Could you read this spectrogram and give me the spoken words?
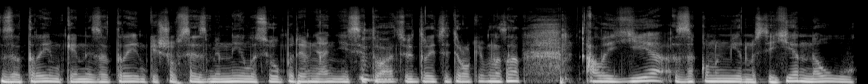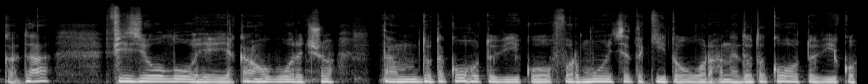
затримки, не затримки, що все змінилося у порівнянні з ситуацією 30 років назад. Але є закономірності, є наука, да? фізіологія, яка говорить, що там до такого-то віку формуються такі-то органи, до такого-то віку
